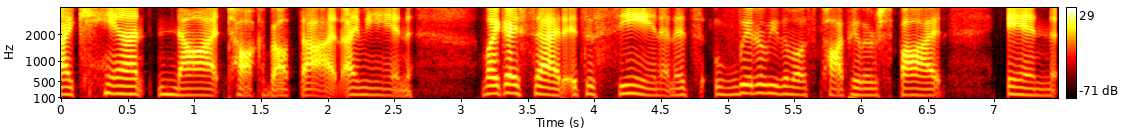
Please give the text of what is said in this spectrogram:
i can't not talk about that. I mean like i said it's a scene and it's literally the most popular spot in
